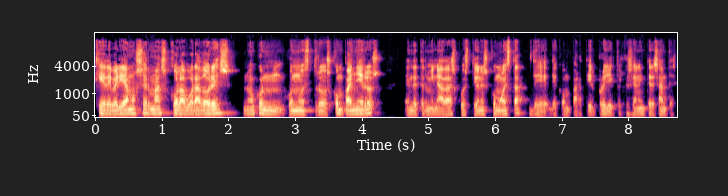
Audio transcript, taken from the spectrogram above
que deberíamos ser más colaboradores con, nuestros compañeros en determinadas cuestiones como esta de, compartir proyectos que sean interesantes.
